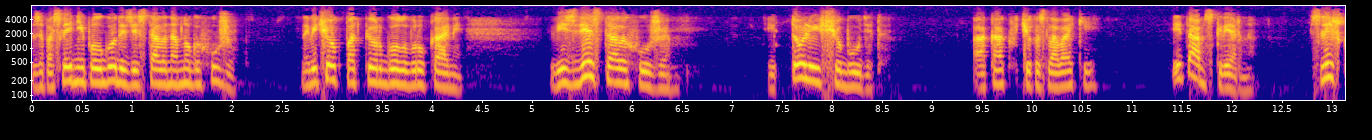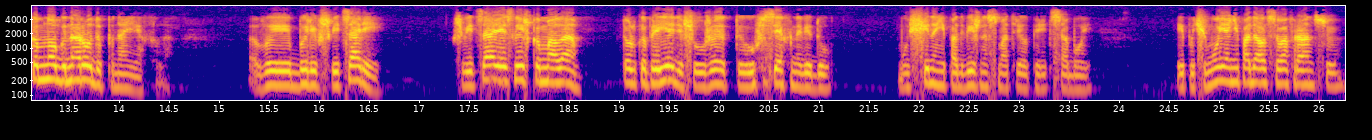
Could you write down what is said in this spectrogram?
За последние полгода здесь стало намного хуже. Новичок подпер голову руками — Везде стало хуже. И то ли еще будет. А как в Чехословакии? И там скверно. Слишком много народу понаехало. Вы были в Швейцарии? Швейцария слишком мала. Только приедешь, и уже ты у всех на виду. Мужчина неподвижно смотрел перед собой. И почему я не подался во Францию?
